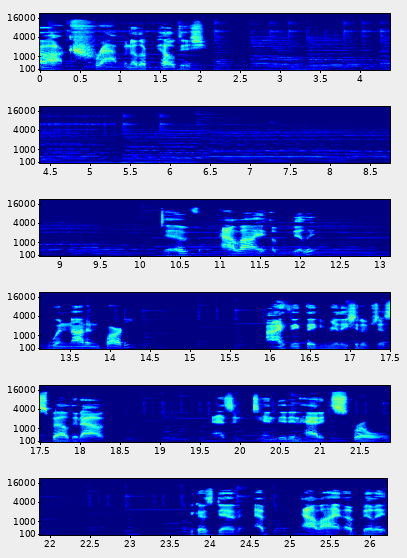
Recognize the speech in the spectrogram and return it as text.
Ah, crap. Another pelt issue. Ability? When not in party? I think they really should have just spelled it out as intended and had it scroll. Because dev ab- ally ability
